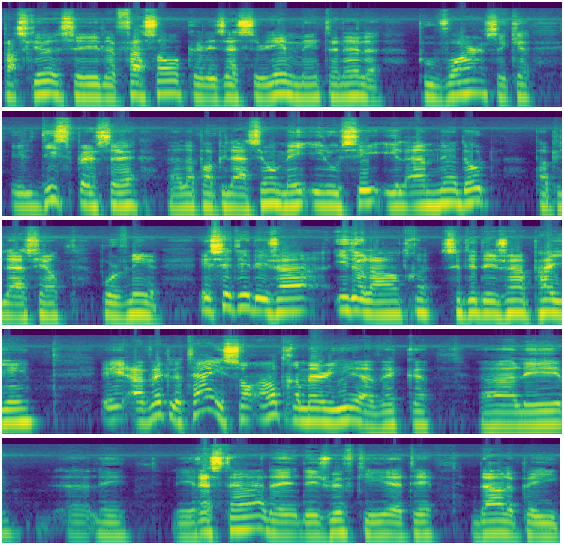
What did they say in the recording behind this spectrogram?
parce que c'est la façon que les Assyriens maintenaient le pouvoir, c'est qu'ils dispersaient la population, mais ils aussi, ils amenaient d'autres populations pour venir. Et c'était des gens idolâtres, c'était des gens païens. Et avec le temps, ils sont entremariés avec les restants des, Juifs qui étaient dans le pays.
